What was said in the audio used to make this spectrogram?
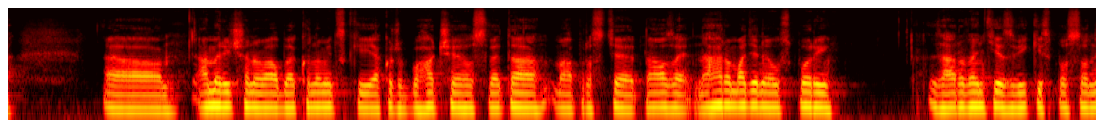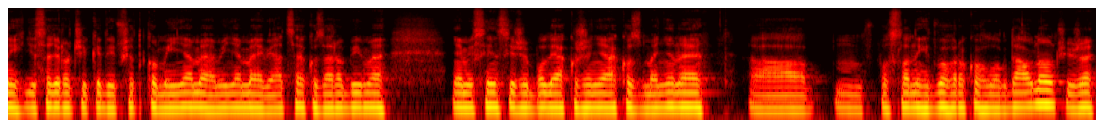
uh, Američanov alebo ekonomicky akože bohatšieho sveta má proste naozaj nahromadené úspory, Zároveň tie zvyky z posledných 10 ročí, kedy všetko míňame a míňame aj viacej ako zarobíme, nemyslím si, že boli akože nejako zmenené v posledných dvoch rokoch lockdownov, čiže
